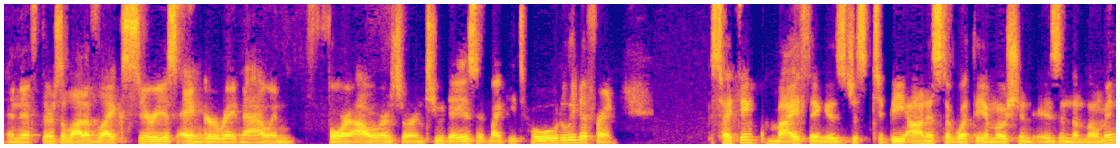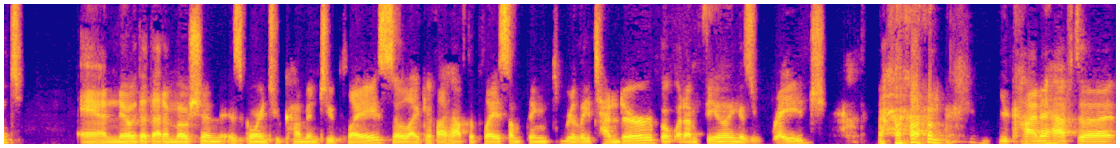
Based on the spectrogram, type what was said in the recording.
And if there's a lot of like serious anger right now in four hours or in two days, it might be totally different. So I think my thing is just to be honest of what the emotion is in the moment and know that that emotion is going to come into play. So, like, if I have to play something really tender, but what I'm feeling is rage, um, you kind of have to,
